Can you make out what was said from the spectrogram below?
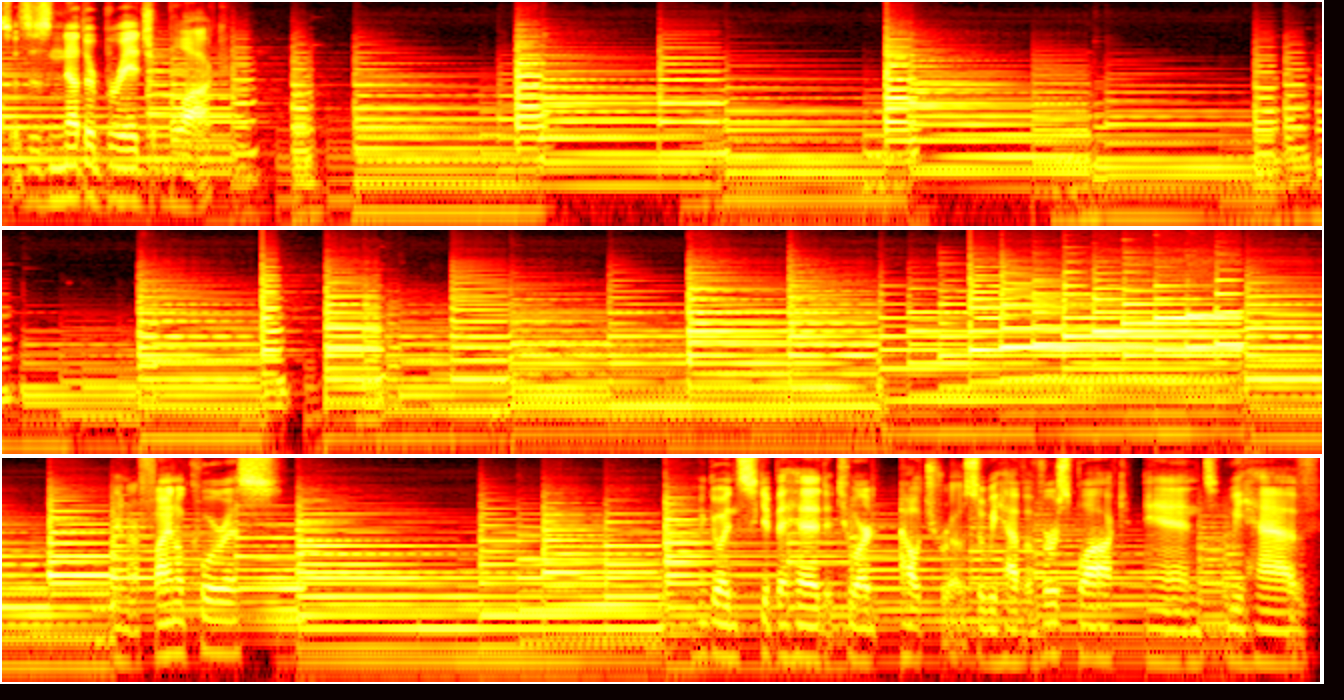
So this is another bridge block. And our final chorus. go ahead and skip ahead to our outro. So we have a verse block and we have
